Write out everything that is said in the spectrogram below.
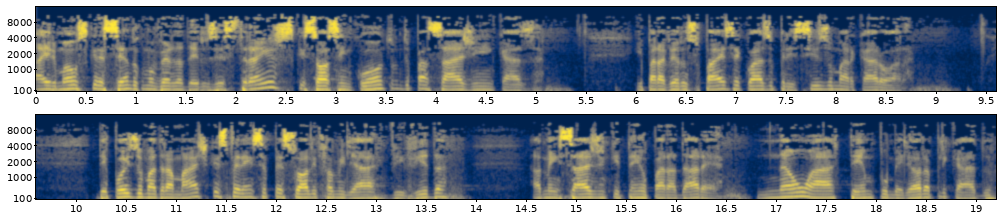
Há irmãos crescendo como verdadeiros estranhos que só se encontram de passagem em casa. E para ver os pais é quase preciso marcar hora. Depois de uma dramática experiência pessoal e familiar vivida, a mensagem que tenho para dar é: não há tempo melhor aplicado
